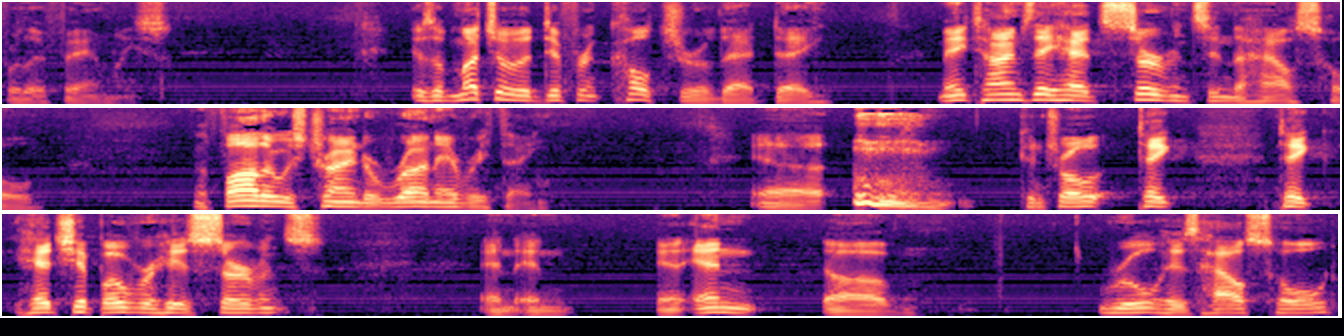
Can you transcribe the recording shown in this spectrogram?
for their families. It was a much of a different culture of that day. Many times they had servants in the household. The father was trying to run everything, uh, control, take, take headship over his servants, and and and, and uh, rule his household.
